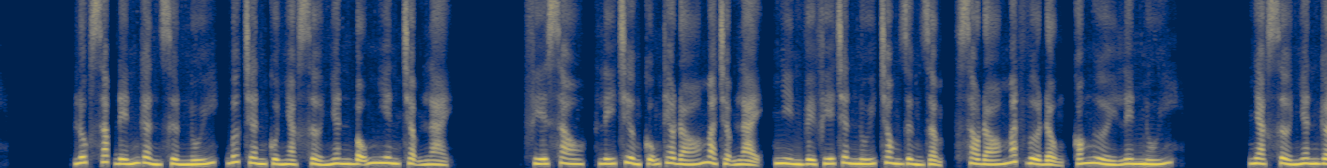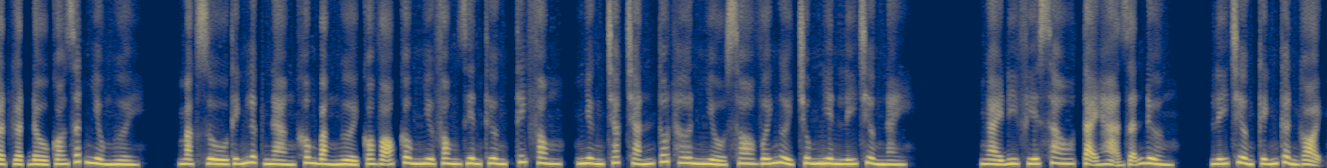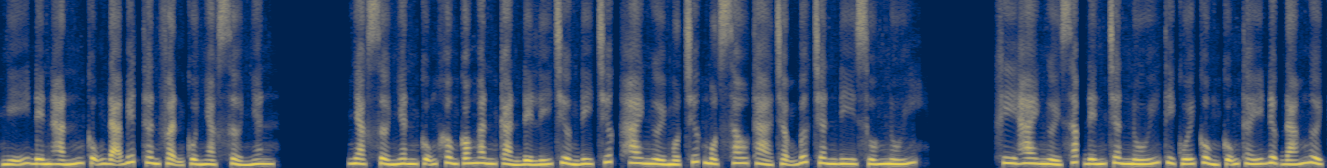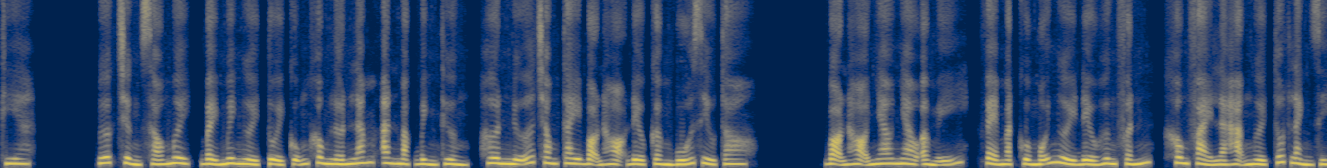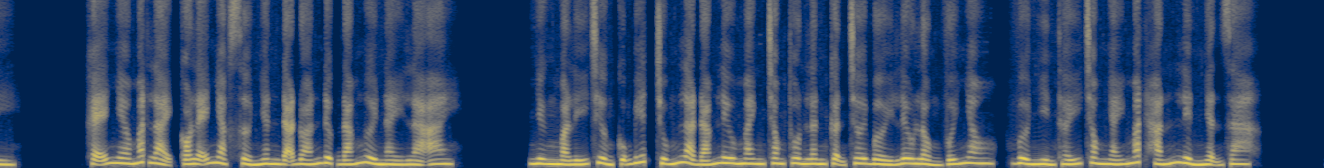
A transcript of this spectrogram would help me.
Lúc sắp đến gần sườn núi, bước chân của nhạc sở nhân bỗng nhiên chậm lại. Phía sau, Lý Trường cũng theo đó mà chậm lại, nhìn về phía chân núi trong rừng rậm, sau đó mắt vừa động, có người lên núi. Nhạc sở nhân gật gật đầu có rất nhiều người. Mặc dù tính lực nàng không bằng người có võ công như phong diên thương, thích phong, nhưng chắc chắn tốt hơn nhiều so với người trung niên Lý Trường này. Ngài đi phía sau, tại hạ dẫn đường. Lý Trường Kính cần gọi, nghĩ đến hắn cũng đã biết thân phận của nhạc sở nhân. Nhạc sở nhân cũng không có ngăn cản để Lý Trường đi trước, hai người một trước một sau thả chậm bước chân đi xuống núi. Khi hai người sắp đến chân núi thì cuối cùng cũng thấy được đám người kia. Ước chừng 60, 70 người tuổi cũng không lớn lắm, ăn mặc bình thường, hơn nữa trong tay bọn họ đều cầm búa rìu to. Bọn họ nhao nhao ẩm ý, vẻ mặt của mỗi người đều hưng phấn, không phải là hạng người tốt lành gì. Khẽ nheo mắt lại có lẽ nhạc sở nhân đã đoán được đám người này là ai. Nhưng mà Lý Trường cũng biết chúng là đám lưu manh trong thôn lân cận chơi bời lêu lỏng với nhau, vừa nhìn thấy trong nháy mắt hắn liền nhận ra.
